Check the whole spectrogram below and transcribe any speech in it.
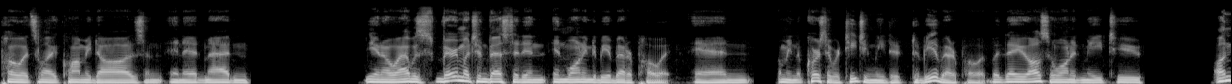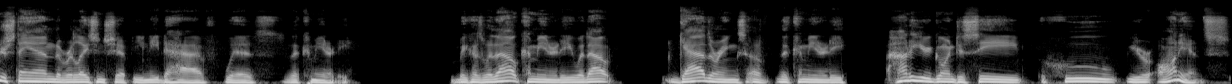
poets like Kwame Dawes and, and Ed Madden, you know, I was very much invested in, in wanting to be a better poet. And I mean, of course, they were teaching me to, to be a better poet, but they also wanted me to understand the relationship you need to have with the community. Because without community, without gatherings of the community, how do you going to see who your audience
